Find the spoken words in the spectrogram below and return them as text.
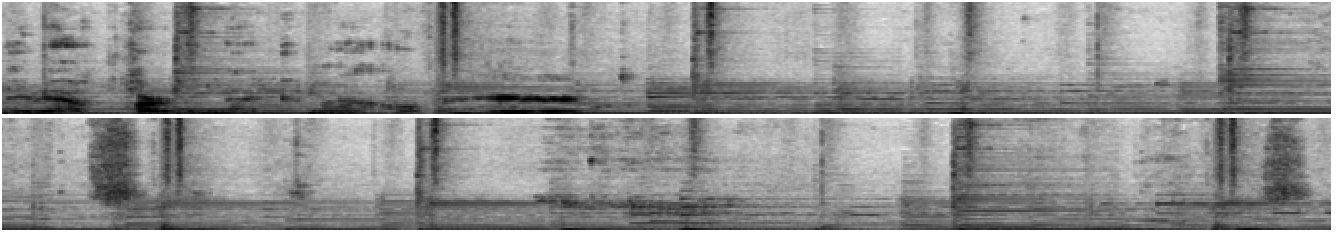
maybe I have part of the neck coming out over here. part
